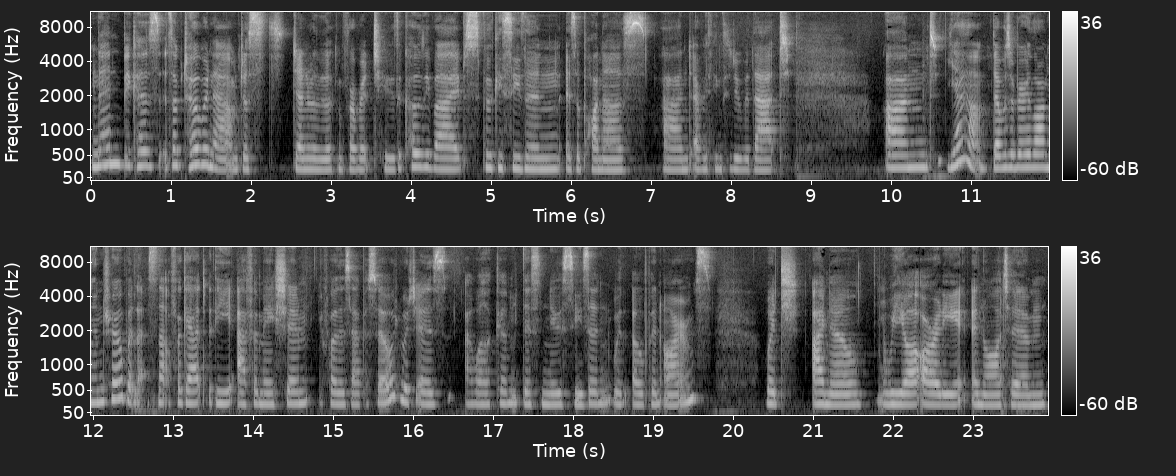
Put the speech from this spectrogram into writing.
And then because it's October now, I'm just generally looking forward to the cozy vibes. Spooky season is upon us and everything to do with that. And yeah, that was a very long intro, but let's not forget the affirmation for this episode, which is I welcome this new season with open arms which I know we are already in autumn,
